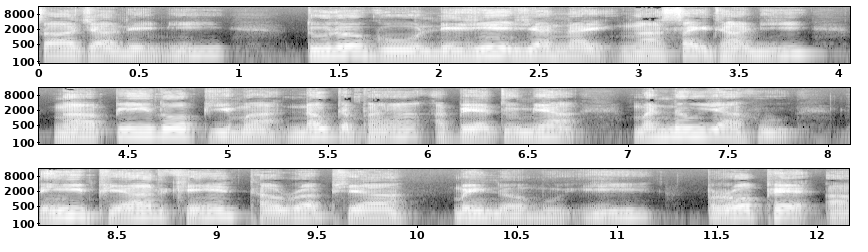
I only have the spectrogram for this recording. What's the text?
စားကြလိမ့်မည်။သူတို့ကို နေရင်ရ၌ငါစိုက်ထားမည်။ငါပေးသောပြည်မှ နောက်တဖန် အဘယ်သူမျှ မနှုတ်ရဟု သင်၏ဖျားသခင် ထာဝရဘုရား မိန်တော်မူ၏။ပရောဖက်အာ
